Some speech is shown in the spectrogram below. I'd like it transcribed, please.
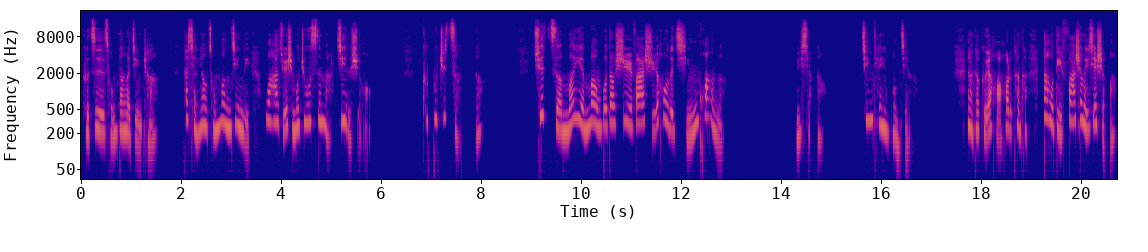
可自从当了警察，他想要从梦境里挖掘什么蛛丝马迹的时候，可不知怎的，却怎么也梦不到事发时候的情况了。没想到今天又梦见了，那他可要好好的看看到底发生了一些什么。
